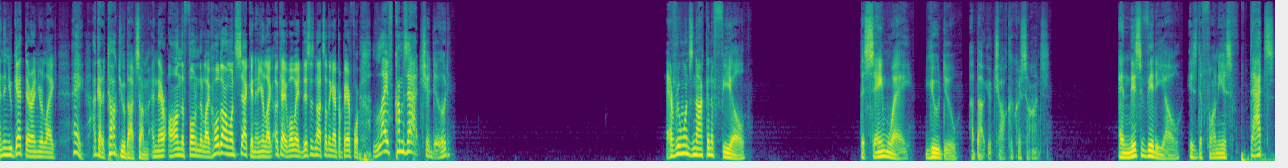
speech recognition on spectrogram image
And then you get there and you're like, hey, I got to talk to you about something. And they're on the phone and they're like, hold on one second. And you're like, okay, well, wait, this is not something I prepared for. Life comes at you, dude. Everyone's not going to feel the same way you do about your chocolate croissants. And this video is the funniest. That's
